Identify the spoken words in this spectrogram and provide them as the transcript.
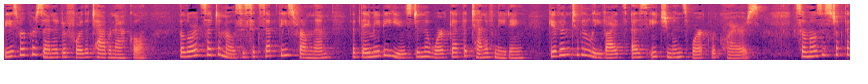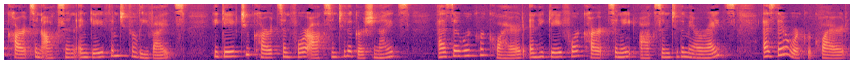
These were presented before the tabernacle. The Lord said to Moses, Accept these from them, that they may be used in the work at the tent of meeting. Give them to the Levites as each man's work requires. So Moses took the carts and oxen and gave them to the Levites. He gave two carts and four oxen to the Gershonites as their work required, and he gave four carts and eight oxen to the Merarites as their work required.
